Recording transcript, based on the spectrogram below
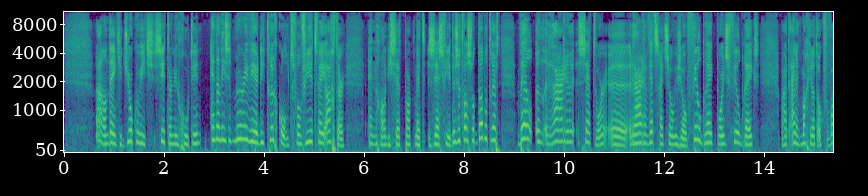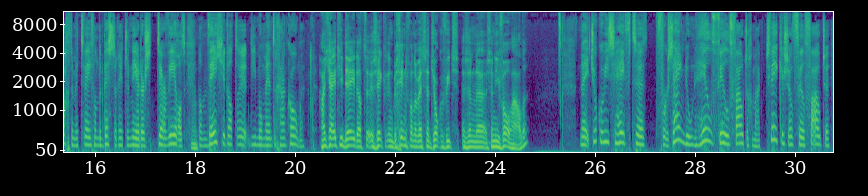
Nou, dan denk je, Djokovic zit er nu goed in. En dan is het Murray weer die terugkomt van 4-2 achter. En gewoon die set pakt met 6-4. Dus het was wat dat betreft wel een rare set hoor. Uh, rare wedstrijd sowieso. Veel breakpoints, veel breaks. Maar uiteindelijk mag je dat ook verwachten met twee van de beste returneerders ter wereld. Dan weet je dat er die momenten gaan komen. Had jij het idee dat uh, zeker in het begin van de wedstrijd Djokovic zijn, uh, zijn niveau haalde? Nee, Djokovic heeft uh, voor zijn doen heel veel fouten gemaakt. Twee keer zoveel fouten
